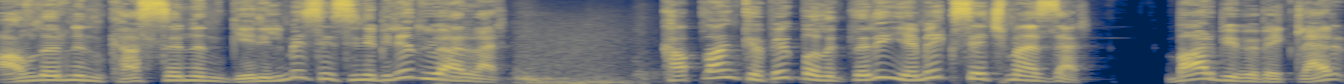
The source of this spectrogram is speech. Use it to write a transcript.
avlarının kaslarının gerilme sesini bile duyarlar. Kaplan köpek balıkları yemek seçmezler. Barbie bebekler,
